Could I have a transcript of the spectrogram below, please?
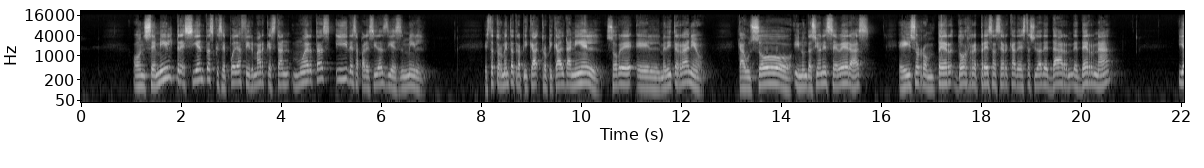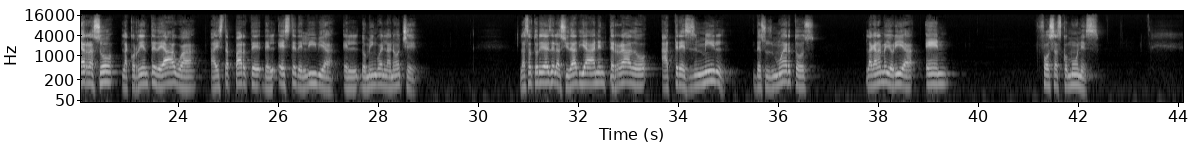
11.300 que se puede afirmar que están muertas y desaparecidas 10.000. Esta tormenta tropical, Daniel sobre el Mediterráneo causó inundaciones severas e hizo romper dos represas cerca de esta ciudad de Derna y arrasó la corriente de agua a esta parte del este de Libia el domingo en la noche. Las autoridades de la ciudad ya han enterrado a 3.000 de sus muertos, la gran mayoría en fosas comunes.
